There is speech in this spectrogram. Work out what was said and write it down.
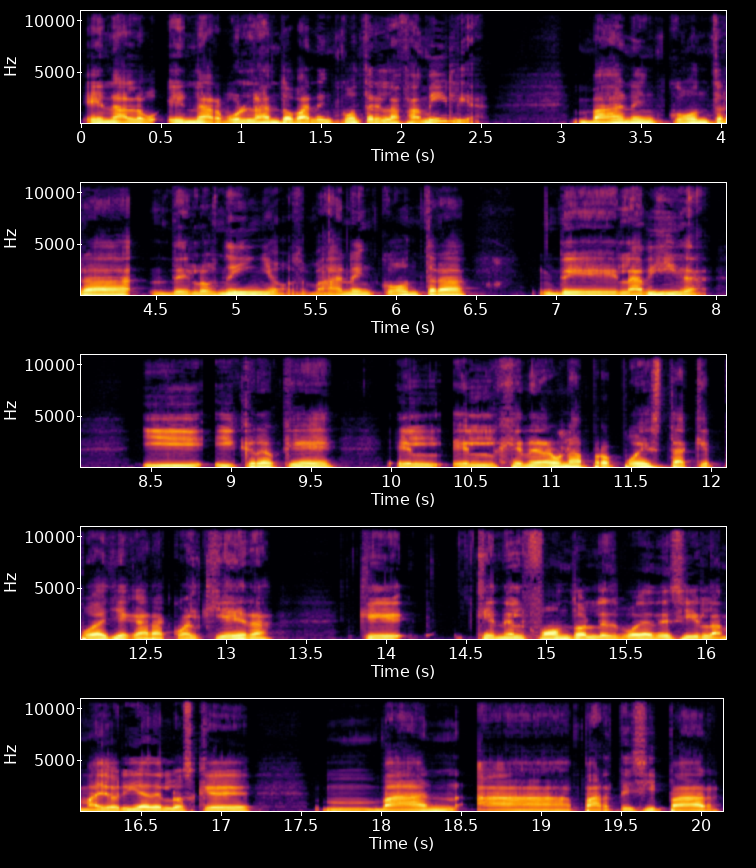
enarbolando van en contra de la familia, van en contra de los niños, van en contra de la vida. Y, creo que el, generar una propuesta que pueda llegar a cualquiera, que, que en el fondo les voy a decir, la mayoría de los que mm, van a participar,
